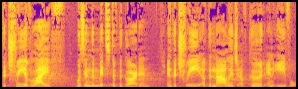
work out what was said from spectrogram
The tree of life was in the midst of the garden, and the tree of the knowledge of good and evil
